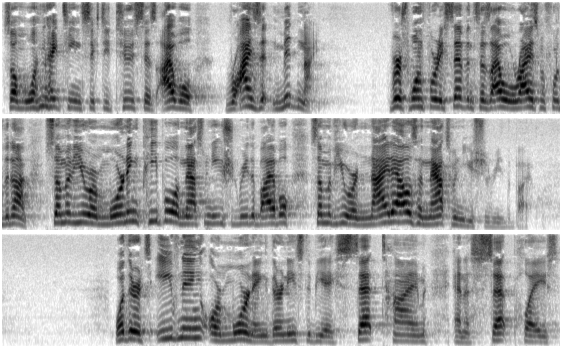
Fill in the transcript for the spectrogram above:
Psalm 119.62 says, I will rise at midnight. Verse 147 says, I will rise before the dawn. Some of you are morning people, and that's when you should read the Bible. Some of you are night owls, and that's when you should read the Bible. Whether it's evening or morning, there needs to be a set time and a set place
